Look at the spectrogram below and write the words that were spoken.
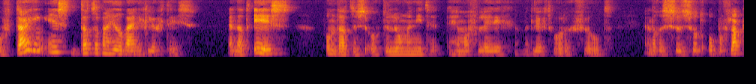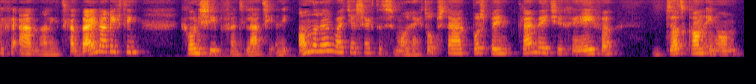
overtuiging is dat er maar heel weinig lucht is. En dat is omdat dus ook de longen niet helemaal volledig met lucht worden gevuld. En er is een soort oppervlakkige ademhaling. Het gaat bijna richting chronische hyperventilatie. En die andere, wat jij zegt, dat ze mooi rechtop staat, borstbeen een klein beetje geheven. Dat kan enorm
